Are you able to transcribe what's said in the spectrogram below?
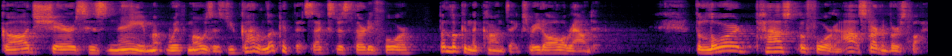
God shares his name with Moses. You've got to look at this. Exodus 34, but look in the context. Read all around it. The Lord passed before him. I'll start in verse 5.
